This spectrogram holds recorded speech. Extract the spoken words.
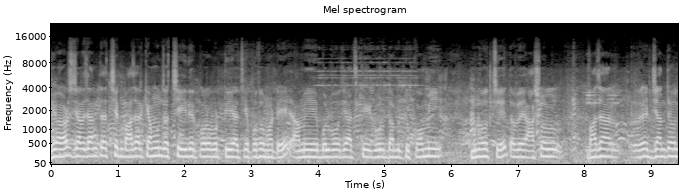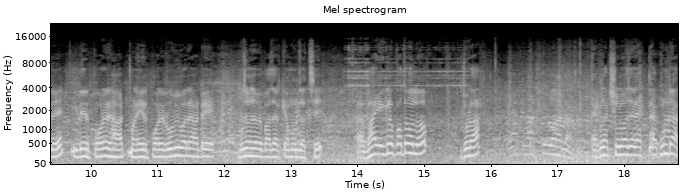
ভিওর্স যারা জানতে চাচ্ছেন বাজার কেমন যাচ্ছে ঈদের পরবর্তী আজকে প্রথম হাটে আমি বলব যে আজকে গরুর দাম একটু কমই। মনে হচ্ছে, তবে আসল বাজার রেট জানতে হলে ঈদের পরের হাট মানে এর পরে রবিবারের হাটে বোঝা যাবে বাজার কেমন যাচ্ছে। ভাই, এগুলো কত হলো? জোড়া? এক লাখ ষোলো হাজার একটা, কোনটা?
